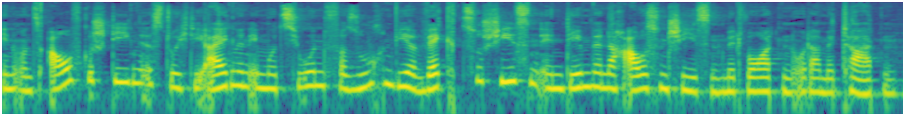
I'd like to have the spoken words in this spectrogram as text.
in uns aufgestiegen ist, durch die eigenen Emotionen versuchen wir wegzuschießen, indem wir nach außen schießen mit Worten oder mit Taten.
